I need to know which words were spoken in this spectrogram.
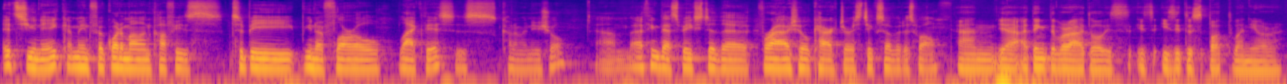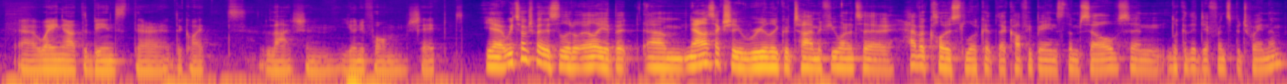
It's unique. I mean, for Guatemalan coffees to be you know floral like this is kind of unusual Um, I think that speaks to the varietal characteristics of it as well. And yeah, I think the varietal is, is easy to spot when you're uh, weighing out the beans. They're, they're quite large and uniform shaped. Yeah, we talked about this a little earlier, but um, now is actually a really good time if you wanted to have a close look at the coffee beans themselves and look at the difference between them.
